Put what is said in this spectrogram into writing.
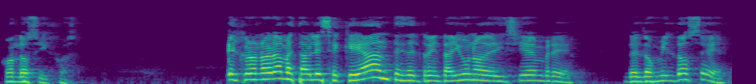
con dos hijos. El cronograma establece que antes del 31 de diciembre del 2012,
